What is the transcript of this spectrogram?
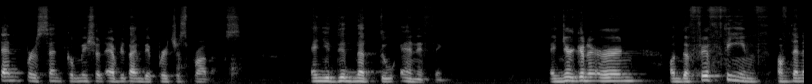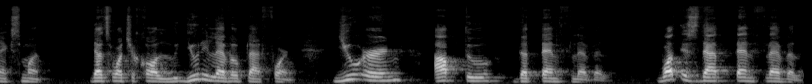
10% commission every time they purchase products. And you did not do anything. And you're going to earn on the 15th of the next month. That's what you call uni-level platform. You earn up to the 10th level. What is that 10th level?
